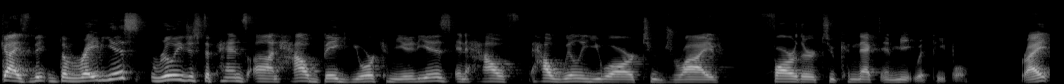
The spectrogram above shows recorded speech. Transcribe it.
guys the, the radius really just depends on how big your community is and how how willing you are to drive farther to connect and meet with people right?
